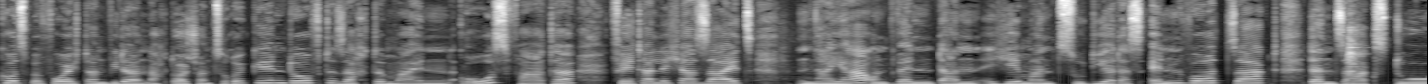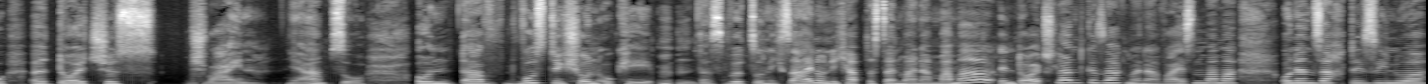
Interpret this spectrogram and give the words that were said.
kurz bevor ich dann wieder nach Deutschland zurückgehen durfte, sagte mein Großvater väterlicherseits, na ja, und wenn dann jemand zu dir das N-Wort sagt, dann sagst du äh, deutsches Schwein, ja, so. Und da wusste ich schon, okay, das wird so nicht sein. Und ich habe das dann meiner Mama in Deutschland gesagt, meiner weißen Mama. Und dann sagte sie nur,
